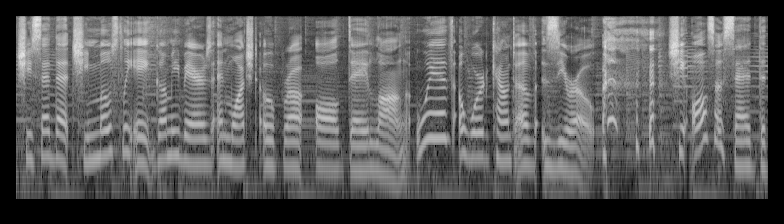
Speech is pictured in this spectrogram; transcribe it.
She said that she mostly ate gummy bears and watched Oprah all day long, with a word count of zero. she also said that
